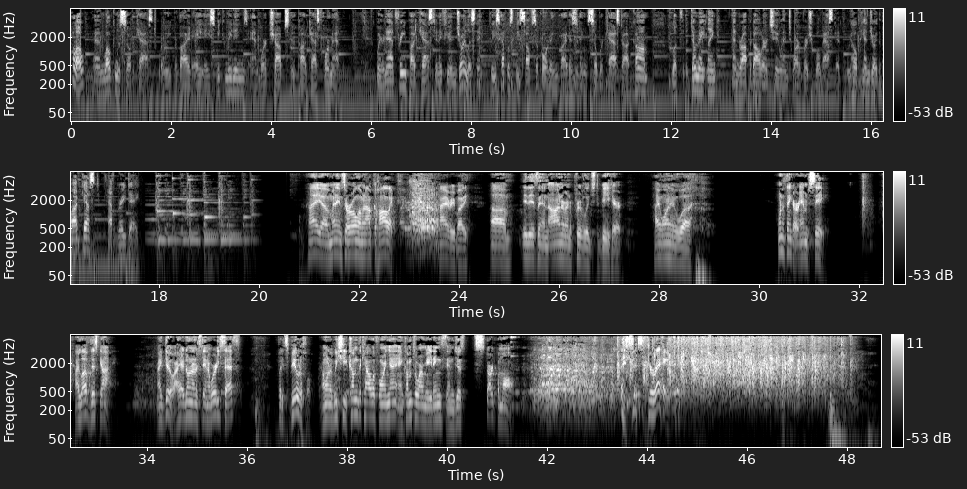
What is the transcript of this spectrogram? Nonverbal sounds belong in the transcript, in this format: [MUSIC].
Hello, and welcome to Sobercast, where we provide AA speaker meetings and workshops in podcast format. We're an ad-free podcast, and if you enjoy listening, please help us be self-supporting by visiting Sobercast.com, look for the donate link, and drop a dollar or two into our virtual basket. We hope you enjoy the podcast. Have a great day. Hi, uh, my is Earl. I'm an alcoholic. Hi everybody. Um, it is an honor and a privilege to be here. I want to uh, want to thank our MC. I love this guy. I do. I don't understand a word he says, but it's beautiful. I want to wish you come to California and come to our meetings and just start them all. [LAUGHS] it's just great.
